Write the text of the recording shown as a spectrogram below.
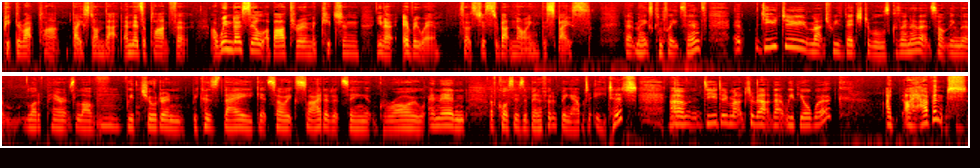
pick the right plant based on that. And there's a plant for a windowsill, a bathroom, a kitchen, you know, everywhere. So it's just about knowing the space. That makes complete sense. Uh, do you do much with vegetables? Because I know that's something that a lot of parents love mm. with children because they get so excited at seeing it grow. And then, of course, there's a benefit of being able to eat it. Um, do you do much about that with your work? I, I haven't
